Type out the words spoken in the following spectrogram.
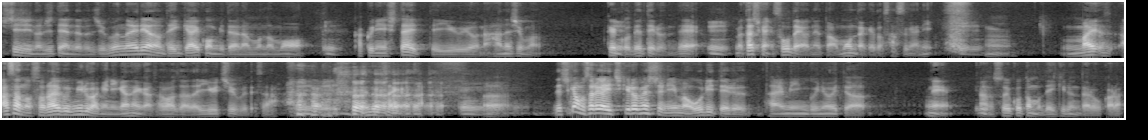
7時の時点での自分のエリアの天気アイコンみたいなものもうん。確認したいっていうような話も結構出てるんで、うん。まあ、確かにそうだよねとは思うんだけどさすがに、うん。うん、毎朝のソライブ見るわけにいかないからさわざわざ YouTube でさ。うん。めんどくさいからさ、うん。うん、でしかもそれが1キロメッシュに今降りてるタイミングにおいてはねあのそういうこともできるんだろうから。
